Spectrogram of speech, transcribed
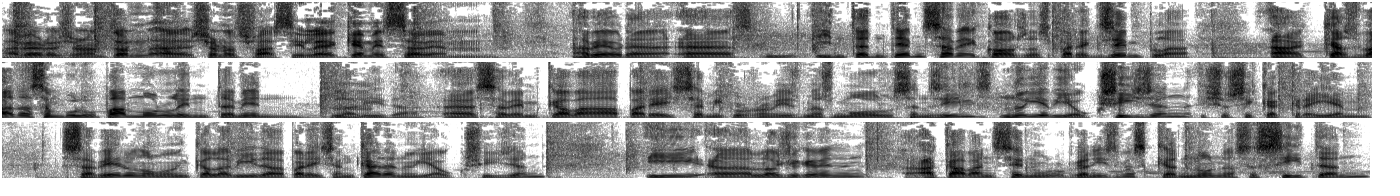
A veure, Joan Anton, eh, això no és fàcil, eh? Què més sabem? A veure, eh, intentem saber coses, per exemple, eh, que es va desenvolupar molt lentament la Mhm. vida. Eh, sabem que va aparèixer microorganismes molt senzills, no hi havia oxigen, això sí que creiem saber-ho, en el moment que la vida apareix encara no hi ha oxigen, i, eh, lògicament, acaben sent organismes que no necessiten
